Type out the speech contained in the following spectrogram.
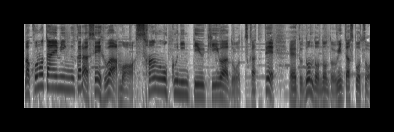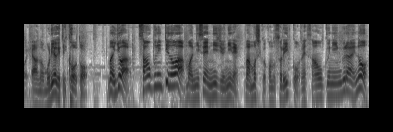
まあ、このタイミングから政府はもう3億人っていうキーワードを使って、えーと、どんどんどんどんウィンタースポーツをあの盛り上げていこうとまあ、要は3億人っていうのは、まあ、2022年、まあ、もしくはこのそれ以降ね、3億人ぐらいの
